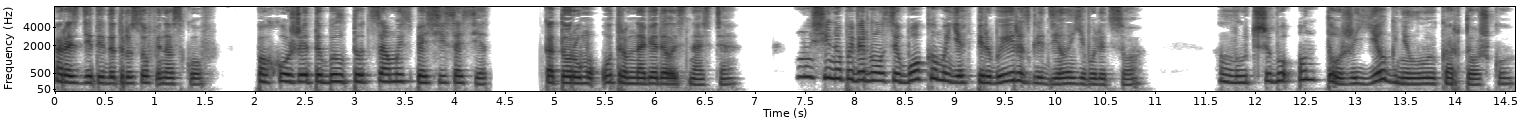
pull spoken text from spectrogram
раздетый до трусов и носков. Похоже, это был тот самый спящий сосед, которому утром наведалась Настя. Мужчина повернулся боком, и я впервые разглядела его лицо. Лучше бы он тоже ел гнилую картошку.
